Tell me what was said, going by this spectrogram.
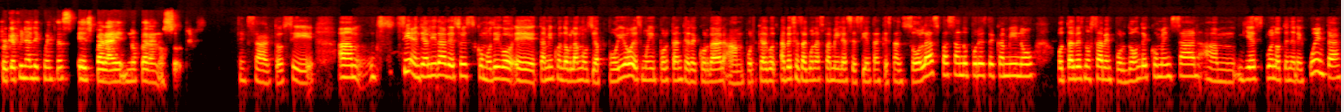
porque al final de cuentas es para él, no para nosotros. Exacto, sí. sí, en realidad eso es como digo, eh, también cuando hablamos de apoyo es muy importante recordar, porque a veces algunas familias se sientan que están solas pasando por este camino o tal vez no saben por dónde comenzar y es bueno tener en cuenta,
